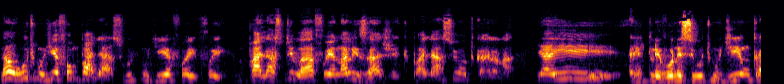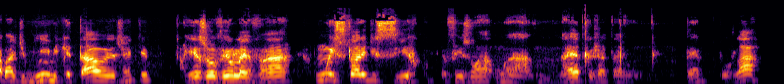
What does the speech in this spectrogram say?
Não, o último dia foi um palhaço, o último dia foi, foi palhaço de lá, foi analisar a gente, o palhaço e outro cara lá. E aí a gente levou nesse último dia um trabalho de mímica e tal, e a gente resolveu levar uma história de circo. Eu fiz uma, uma na época eu já estava um tempo por lá,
